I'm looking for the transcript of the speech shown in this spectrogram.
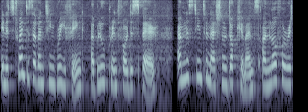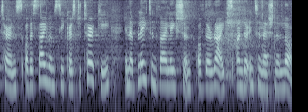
In its 2017 briefing, A Blueprint for Despair, Amnesty International documents unlawful returns of asylum seekers to Turkey in a blatant violation of their rights under international law.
